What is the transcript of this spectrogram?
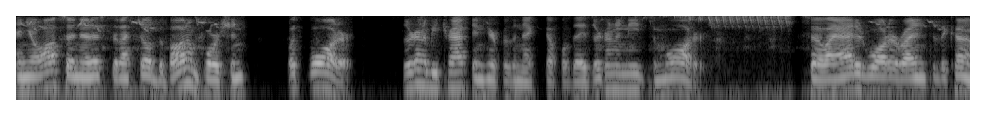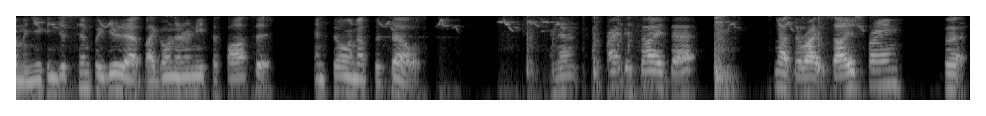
And you'll also notice that I filled the bottom portion with water. They're going to be trapped in here for the next couple days. They're going to need some water. So I added water right into the comb, and you can just simply do that by going underneath the faucet and filling up the cells. And then right beside that, it's not the right size frame, but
